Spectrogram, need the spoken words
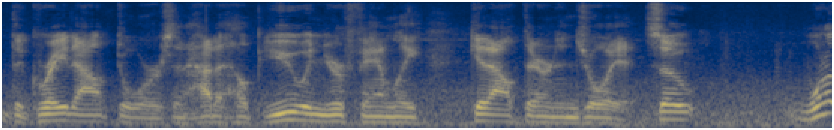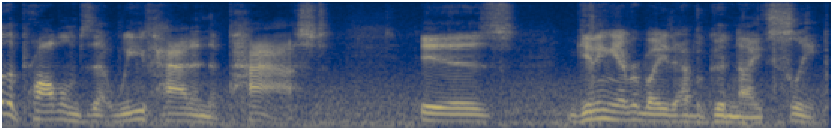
the great outdoors and how to help you and your family get out there and enjoy it. So one of the problems that we've had in the past is getting everybody to have a good night's sleep.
